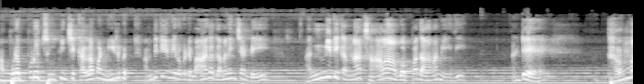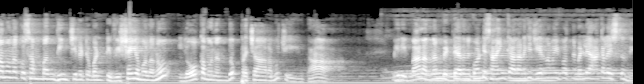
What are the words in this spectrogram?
అప్పుడప్పుడు చూపించి కళ్ళమ్మ నీళ్ళు పెట్టి అందుకే మీరు ఒకటి బాగా గమనించండి అన్నిటికన్నా చాలా గొప్ప దానం ఏది? అంటే ధర్మమునకు సంబంధించినటువంటి విషయములను లోకమునందు ప్రచారము చేయుట. మీరు ఇవాళ అన్నం పెట్టారనుకోండి సాయంకాలానికి జీర్ణమైపోతుంది మళ్ళీ ఆకలిస్తుంది.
